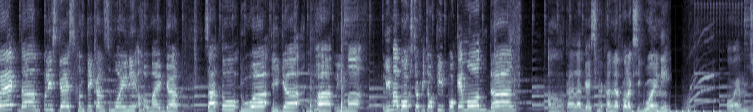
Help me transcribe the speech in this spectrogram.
back dan please guys hentikan semua ini. Oh my god. Satu, dua, tiga, empat, lima, lima box coki-coki Pokemon dan oh kalian lihat guys ya kalian lihat koleksi gua ini. OMG,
